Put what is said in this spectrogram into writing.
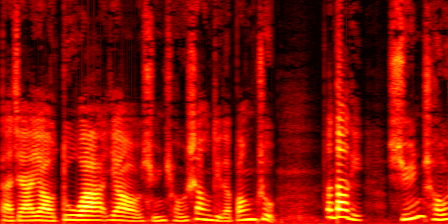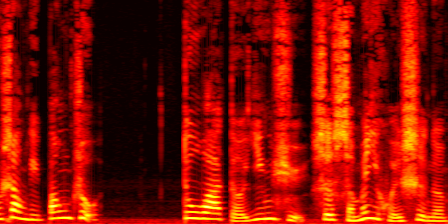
大家要嘟啊，要寻求上帝的帮助。那到底寻求上帝帮助，都哇得应许是什么一回事呢？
